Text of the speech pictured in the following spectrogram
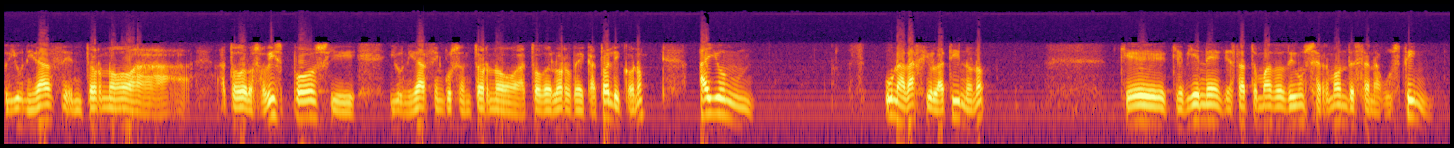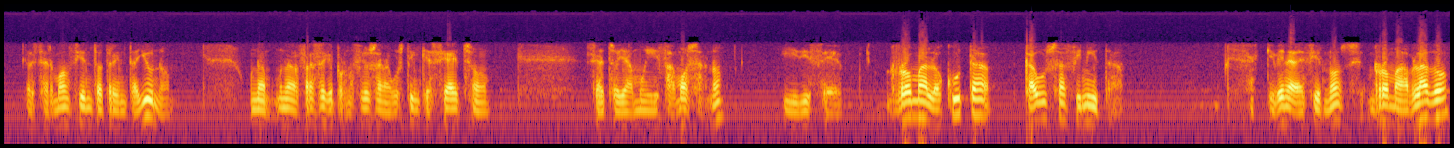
y unidad en torno a, a todos los obispos y, y, unidad incluso en torno a todo el orbe católico, ¿no? Hay un, un adagio latino, ¿no?, que, que viene, que está tomado de un sermón de San Agustín, el sermón 131, una, una frase que pronunció San Agustín que se ha hecho se ha hecho ya muy famosa, ¿no? Y dice, Roma locuta causa finita, que viene a decir, ¿no? Roma ha hablado,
